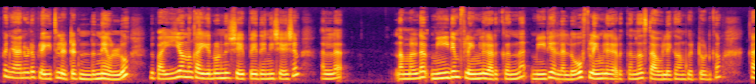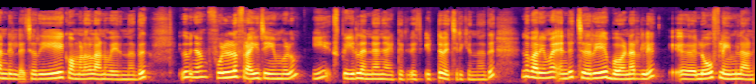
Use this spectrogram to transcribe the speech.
അപ്പം ഞാനിവിടെ പ്ലേറ്റിൽ ഇട്ടിട്ടുണ്ടെന്നേ ഉള്ളൂ. ഇത് പയ്യെ ഒന്ന് കൈകൊണ്ട് ഷേപ്പ് ചെയ്തതിന് ശേഷം നല്ല നമ്മളുടെ മീഡിയം ഫ്ലെയിമിൽ കിടക്കുന്ന മീഡിയം അല്ല ലോ ഫ്ലെയിമിൽ കിടക്കുന്ന സ്റ്റൗവിലേക്ക് നമുക്ക് ഇട്ട് കൊടുക്കാം. കണ്ടില്ല? ചെറിയ കൊമളകളാണ് വരുന്നത്. ഇത് ഞാൻ ഫുള്ള് ഫ്രൈ ചെയ്യുമ്പോഴും ഈ സ്പീഡിൽ തന്നെയാണ് ഞാൻ ഇട്ട് ഇട്ട് വെച്ചിരിക്കുന്നത്. എന്ന് പറയുമ്പോൾ എന്റെ ചെറിയ ബേണറിൽ ലോ ഫ്ലെയിമിലാണ്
